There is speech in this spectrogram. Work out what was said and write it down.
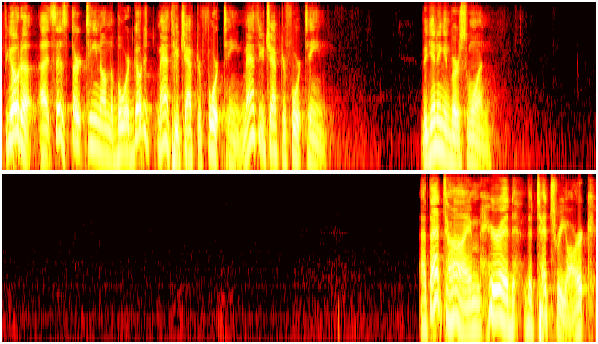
If you go to, uh, it says 13 on the board, go to Matthew chapter 14. Matthew chapter 14, beginning in verse 1. At that time, Herod the Tetrarch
